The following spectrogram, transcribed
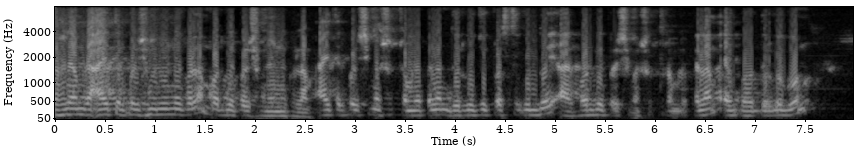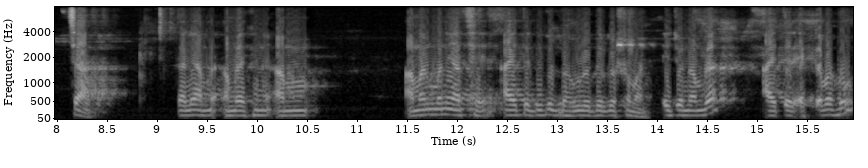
তাহলে আমরা আয়তের পরিসীমা নির্ণয় করলাম, বর্গের পরিসীমা নির্ণয় করলাম। আয়তের পরিসীমা সূত্র আমরা পেলাম দৈর্ঘ্য যোগ প্রস্থ গুণ দুই আর বর্গের পরিসীমা সূত্র আমরা পেলাম এক বাহুর দৈর্ঘ্য গুণ চার। তাহলে আমরা আমরা এখানে আম- আমার মনে আছে আয়তের বিপরীত বাহুগুলোর দৈর্ঘ্য সমান। এই জন্য আমরা আয়তের একটা বাহু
